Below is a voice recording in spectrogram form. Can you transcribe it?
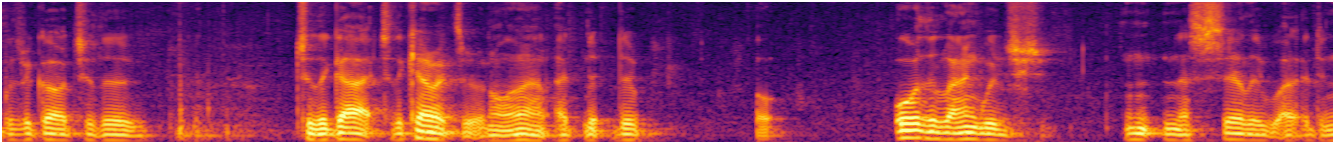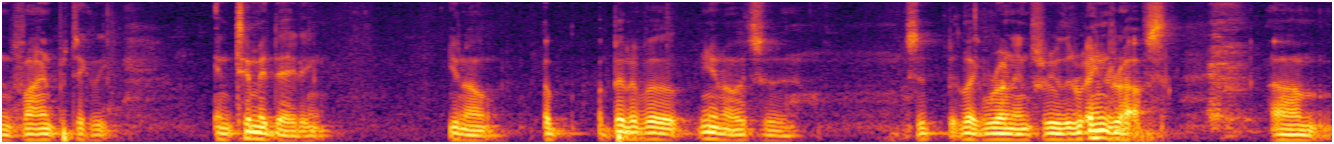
with regard to the, to the guy, to the character and all that. I, the, the, or the language necessarily I didn't find particularly intimidating. You know, a, a bit of a, you know, it's a, it's a bit like running through the raindrops. Um,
